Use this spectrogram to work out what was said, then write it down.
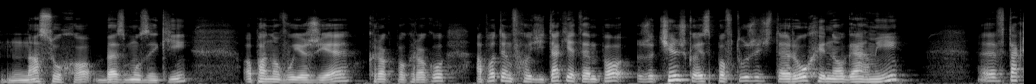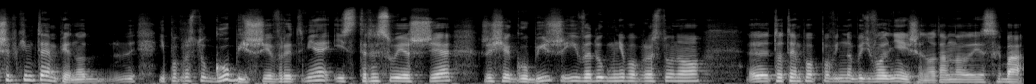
na sucho, bez muzyki, opanowujesz je krok po kroku, a potem wchodzi takie tempo, że ciężko jest powtórzyć te ruchy nogami e, w tak szybkim tempie. No, I po prostu gubisz się w rytmie i stresujesz się, że się gubisz i według mnie po prostu no to tempo powinno być wolniejsze. No tam no, jest chyba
